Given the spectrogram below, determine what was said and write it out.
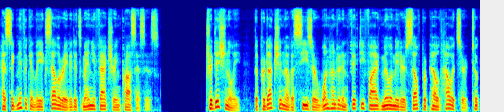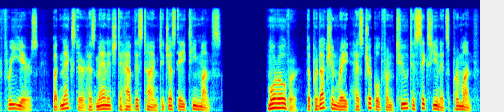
has significantly accelerated its manufacturing processes. Traditionally, the production of a Caesar 155mm self-propelled howitzer took three years, but Nexter has managed to have this time to just 18 months. Moreover, the production rate has tripled from 2 to 6 units per month.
